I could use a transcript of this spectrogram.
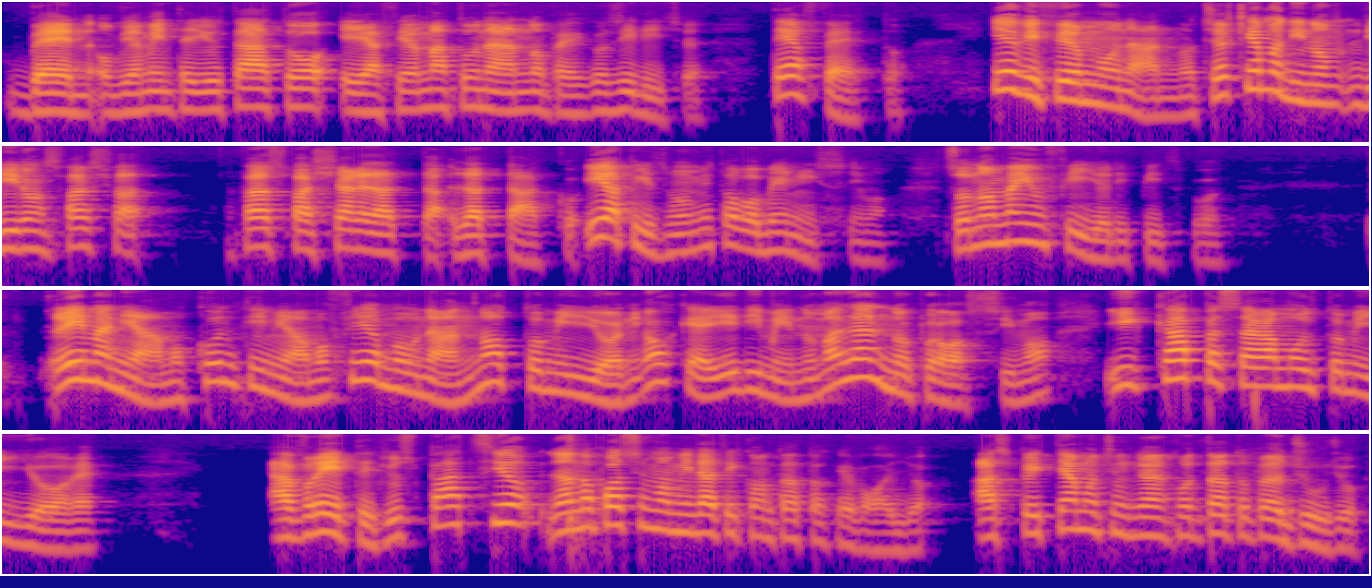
Ben ovviamente aiutato e ha firmato un anno perché così dice Perfetto. Io vi firmo un anno. Cerchiamo di non, di non sfascia, far sfasciare l'atta- l'attacco. Io a Pittsburgh mi trovo benissimo. Sono ormai un figlio di Pittsburgh. Rimaniamo, continuiamo, firmo un anno, 8 milioni, ok, è di meno, ma l'anno prossimo il cap sarà molto migliore. Avrete più spazio, l'anno prossimo mi date il contratto che voglio. Aspettiamoci un gran contratto per Giugiu.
